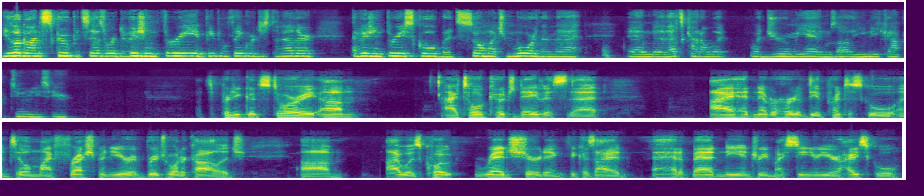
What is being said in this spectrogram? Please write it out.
you look on Scoop, it says we're Division three, and people think we're just another Division three school, but it's so much more than that. And uh, that's kind of what what drew me in was all the unique opportunities here. That's a pretty good story. Um, I told Coach Davis that I had never heard of the apprentice school until my freshman year at Bridgewater College. Um, I was quote redshirting because I had I had a bad knee injury my senior year of high school,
